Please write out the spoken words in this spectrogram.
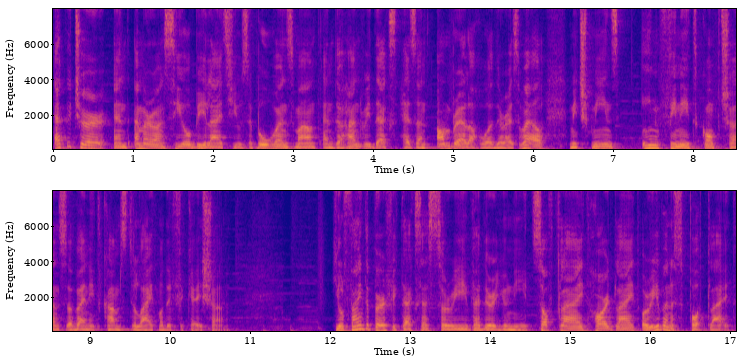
Aputure and Amaran COB lights use a Bowens mount and the 100X has an umbrella holder as well, which means infinite options when it comes to light modification. You'll find the perfect accessory whether you need soft light, hard light or even a spotlight.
